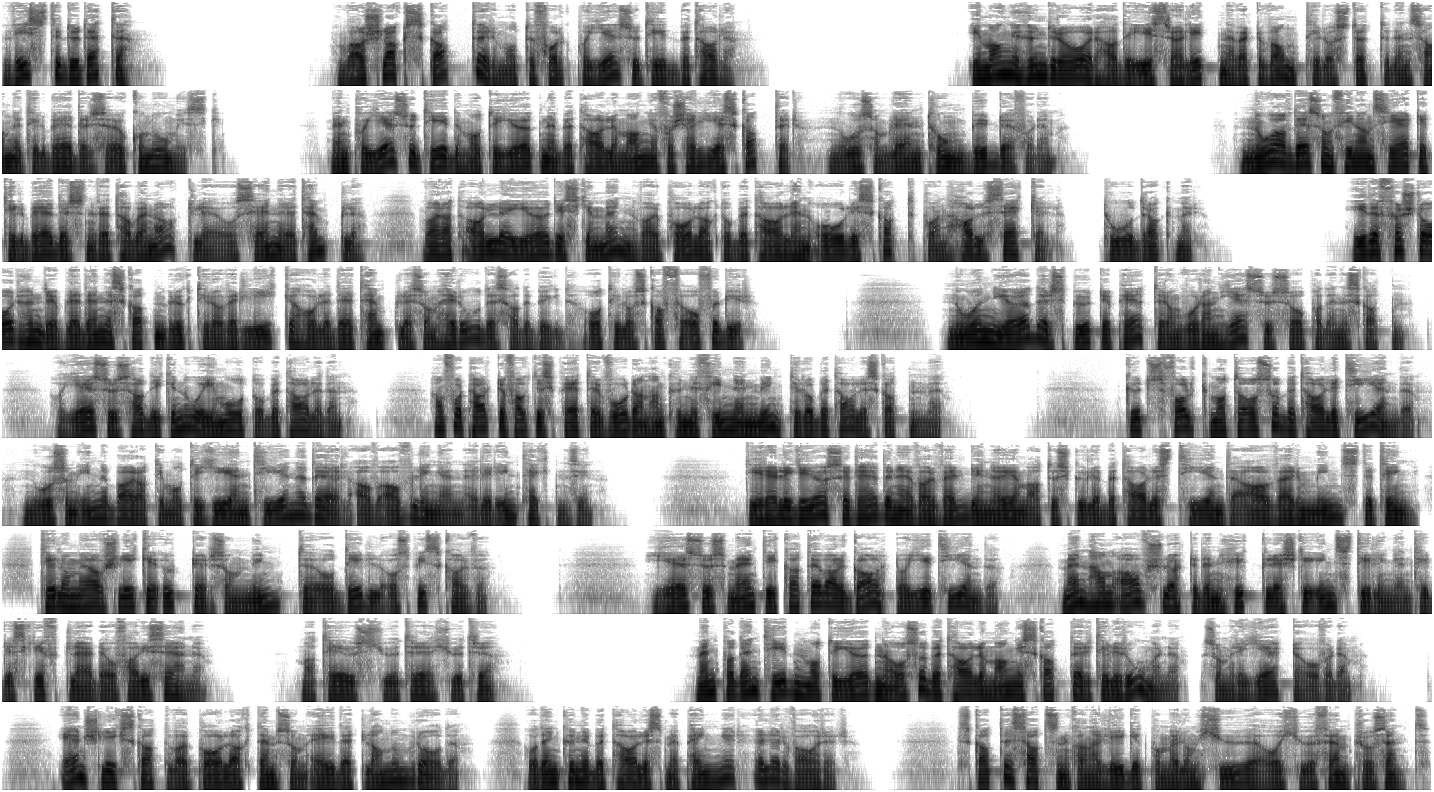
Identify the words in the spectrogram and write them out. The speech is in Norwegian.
Visste du dette? Hva slags skatter måtte folk på Jesu tid betale? I mange hundre år hadde israelittene vært vant til å støtte den sanne tilbedelse økonomisk, men på Jesu tid måtte jødene betale mange forskjellige skatter, noe som ble en tung byrde for dem. Noe av det som finansierte tilbedelsen ved tabernaklet og senere tempelet, var at alle jødiske menn var pålagt å betale en årlig skatt på en halv sekel, to drakmer. I det første århundret ble denne skatten brukt til å vedlikeholde det tempelet som Herodes hadde bygd, og til å skaffe offerdyr. Noen jøder spurte Peter om hvordan Jesus så på denne skatten, og Jesus hadde ikke noe imot å betale den. Han fortalte faktisk Peter hvordan han kunne finne en mynt til å betale skatten med. Guds folk måtte også betale tiende, noe som innebar at de måtte gi en tiendedel av avlingen eller inntekten sin. De religiøse lederne var veldig nøye med at det skulle betales tiende av hver minste ting, til og med av slike urter som mynte og dill og spisskarve. Jesus mente ikke at det var galt å gi tiende, men han avslørte den hyklerske innstillingen til de skriftlærde og fariseerne. Matteus 23, 23. Men på den tiden måtte jødene også betale mange skatter til romerne, som regjerte over dem. En slik skatt var pålagt dem som eide et landområde, og den kunne betales med penger eller varer. Skattesatsen kan ha ligget på mellom 20 og 25 prosent.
